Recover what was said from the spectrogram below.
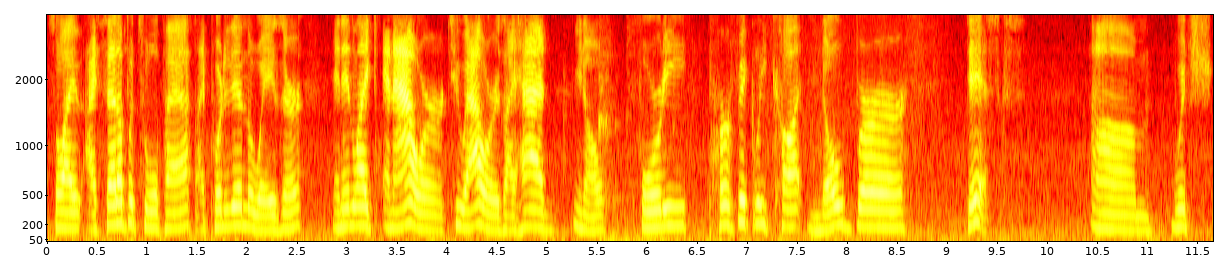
So I, I set up a tool path. I put it in the Wazer, and in like an hour or two hours, I had you know 40 perfectly cut, no burr discs, um, which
